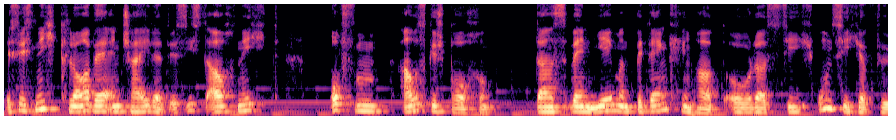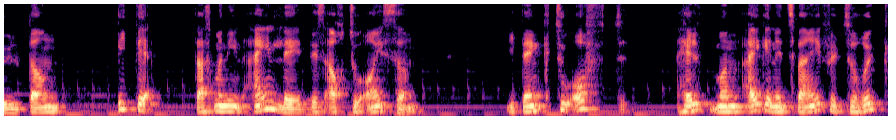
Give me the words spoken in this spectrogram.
Es ist nicht klar, wer entscheidet. Es ist auch nicht offen ausgesprochen, dass wenn jemand Bedenken hat oder sich unsicher fühlt, dann bitte, dass man ihn einlädt, das auch zu äußern. Ich denke, zu oft hält man eigene Zweifel zurück,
